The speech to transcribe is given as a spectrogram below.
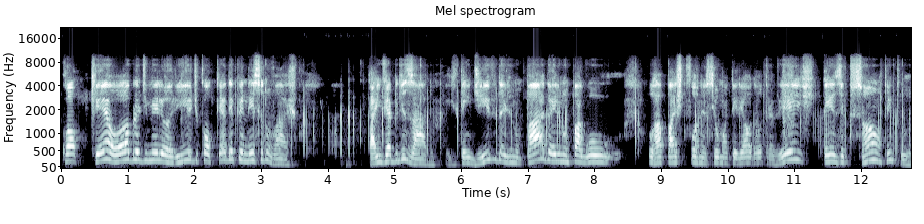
Qualquer obra de melhoria de qualquer dependência do Vasco. Está inviabilizado. Ele tem dívida, ele não paga, ele não pagou o, rapaz que forneceu o material da outra vez, tem execução, tem tudo.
